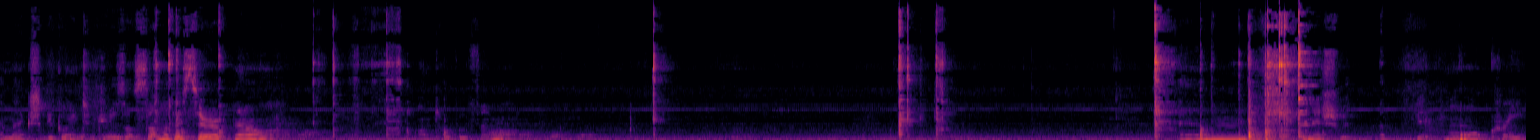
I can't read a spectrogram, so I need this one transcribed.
I'm actually going to drizzle some of the syrup now And finish with a bit more cream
